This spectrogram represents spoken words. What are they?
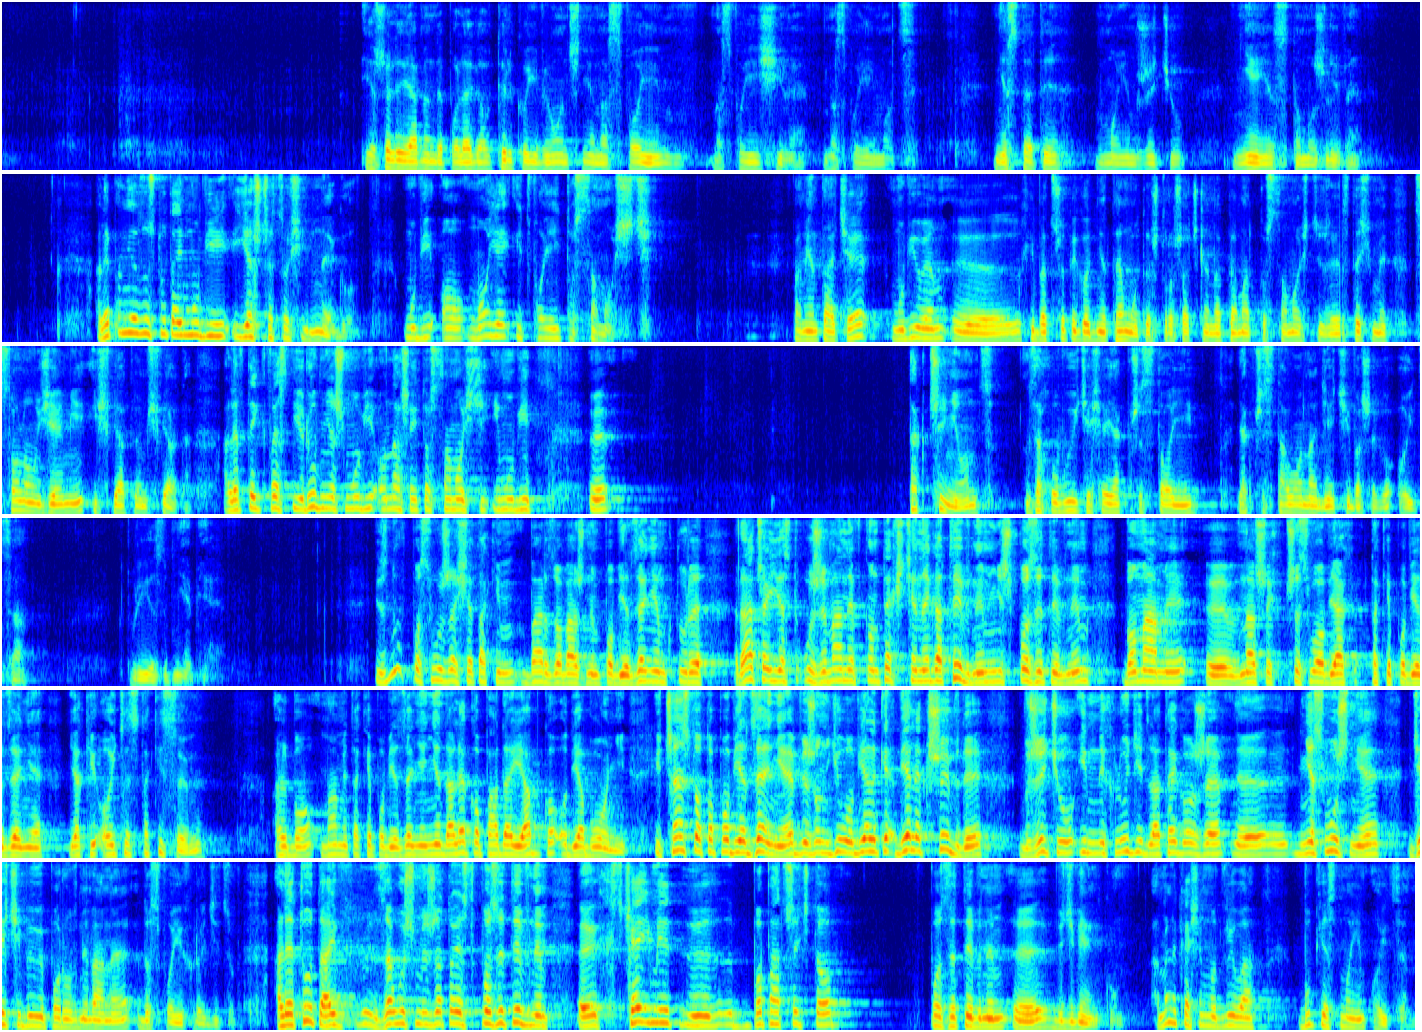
Jeżeli ja będę polegał tylko i wyłącznie na, swoim, na swojej sile, na swojej mocy. Niestety w moim życiu nie jest to możliwe. Ale Pan Jezus tutaj mówi jeszcze coś innego. Mówi o mojej i Twojej tożsamości. Pamiętacie? Mówiłem y, chyba trzy tygodnie temu też troszeczkę na temat tożsamości, że jesteśmy solą ziemi i światłem świata. Ale w tej kwestii również mówi o naszej tożsamości i mówi, y, tak czyniąc, zachowujcie się jak przystoi, jak przystało na dzieci waszego Ojca, który jest w niebie. I znów posłużę się takim bardzo ważnym powiedzeniem, które raczej jest używane w kontekście negatywnym niż pozytywnym, bo mamy y, w naszych przysłowiach takie powiedzenie: jaki ojciec, taki syn. Albo mamy takie powiedzenie: niedaleko pada jabłko od jabłoni. I często to powiedzenie wyrządziło wielkie, wiele krzywdy w życiu innych ludzi, dlatego że e, niesłusznie dzieci były porównywane do swoich rodziców. Ale tutaj załóżmy, że to jest w pozytywnym. E, chcielibyśmy e, popatrzeć to w pozytywnym wydźwięku. Amelka się modliła, Bóg jest moim ojcem.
